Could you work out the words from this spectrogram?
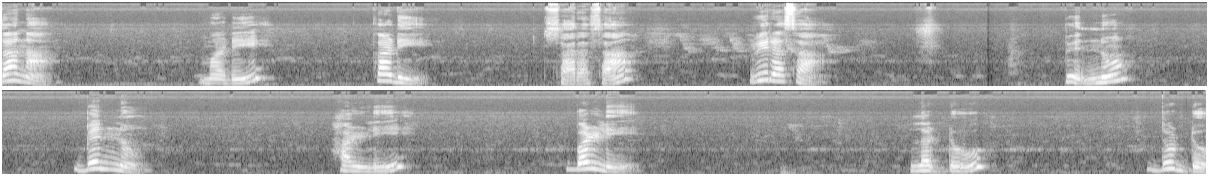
ದನ. ಮಡಿ, ಕಡಿ. ಸರಸ ವಿರಸ ಪೆನ್ನು ಬೆನ್ನು ಹಳ್ಳಿ ಬಳ್ಳಿ ಲಡ್ಡು ದುಡ್ಡು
